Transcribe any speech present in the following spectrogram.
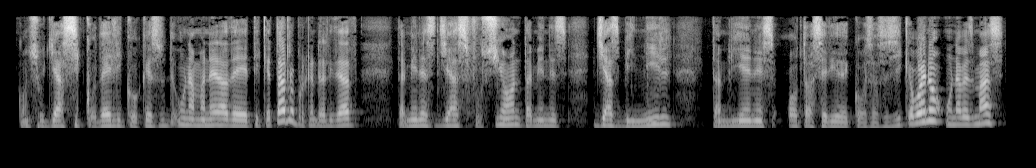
con su jazz psicodélico, que es una manera de etiquetarlo, porque en realidad también es jazz fusión, también es jazz vinil, también es otra serie de cosas. Así que bueno, una vez más,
